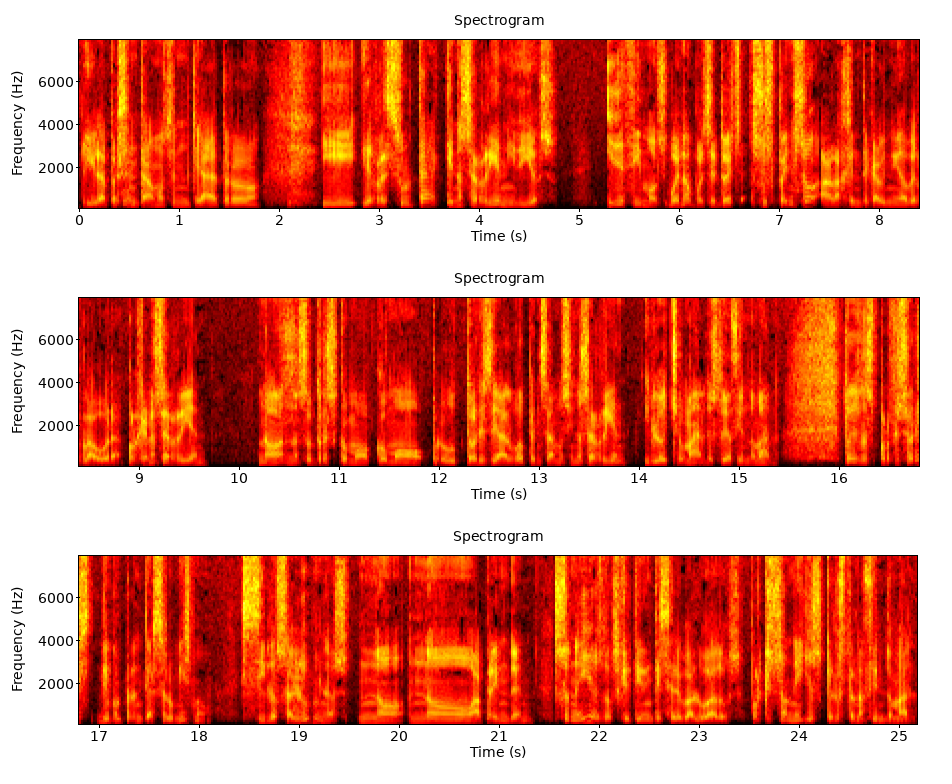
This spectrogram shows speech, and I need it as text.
Y la presentamos en un teatro y, resulta que no se ríe ni Dios. Y decimos, bueno, pues entonces suspenso a la gente que ha venido a ver la obra, porque no se ríen. No, nosotros como, como productores de algo pensamos, si no se ríen, y lo he hecho mal, lo estoy haciendo mal. Entonces los profesores deben plantearse lo mismo. Si los alumnos no, no aprenden, son ellos los que tienen que ser evaluados, porque son ellos que lo están haciendo mal.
